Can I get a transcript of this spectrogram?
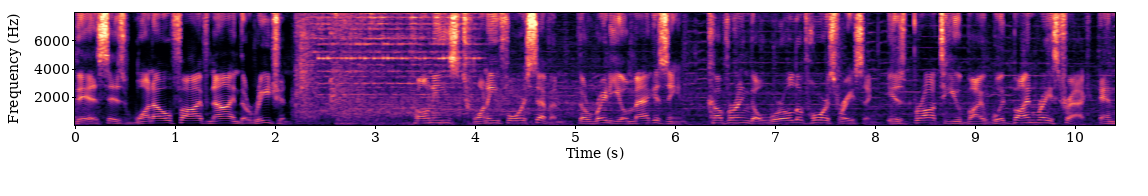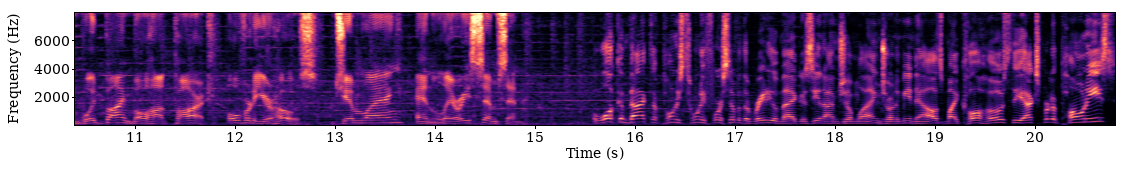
This is 1059 The Region. Ponies 24 7, the radio magazine covering the world of horse racing, is brought to you by Woodbine Racetrack and Woodbine Mohawk Park. Over to your hosts, Jim Lang and Larry Simpson. Welcome back to Ponies 24 7, the radio magazine. I'm Jim Lang. Joining me now is my co host, the expert of ponies,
